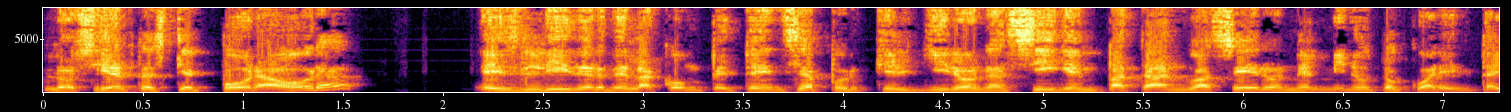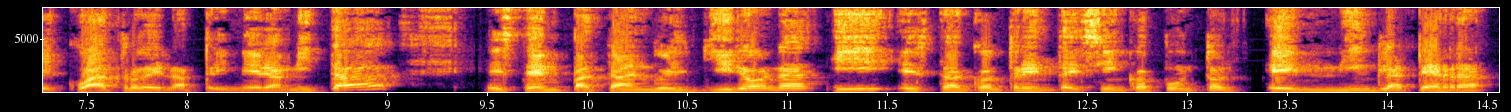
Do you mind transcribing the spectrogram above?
Lo, cierto es que por ahora es líder de la competencia porque el Girona sigue empatando a cero en el minuto 44 de la primera mitad. Está empatando el Girona y está con 35 puntos. En Inglaterra,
